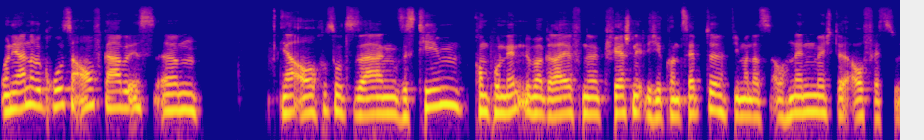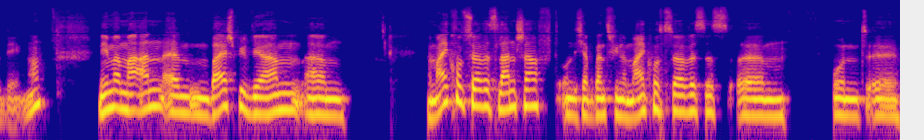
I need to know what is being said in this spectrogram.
Und die andere große Aufgabe ist, ähm, ja auch sozusagen systemkomponentenübergreifende, querschnittliche Konzepte, wie man das auch nennen möchte, auch festzulegen. Ne? Nehmen wir mal an, ähm, Beispiel, wir haben ähm, eine Microservice-Landschaft und ich habe ganz viele Microservices ähm, und äh,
